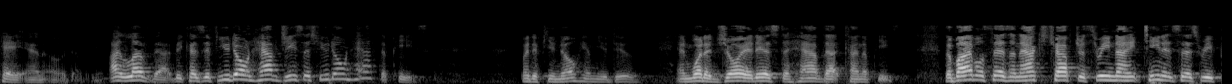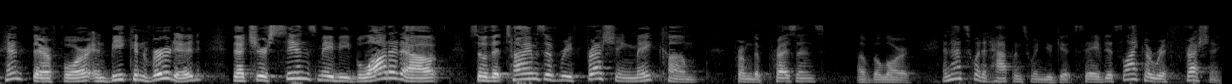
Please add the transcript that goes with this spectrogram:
K-N-O-W. I love that because if you don't have Jesus, you don't have the peace. But if you know Him, you do. And what a joy it is to have that kind of peace. The Bible says in Acts chapter 3:19 it says repent therefore and be converted that your sins may be blotted out so that times of refreshing may come from the presence of the Lord. And that's what it happens when you get saved. It's like a refreshing.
